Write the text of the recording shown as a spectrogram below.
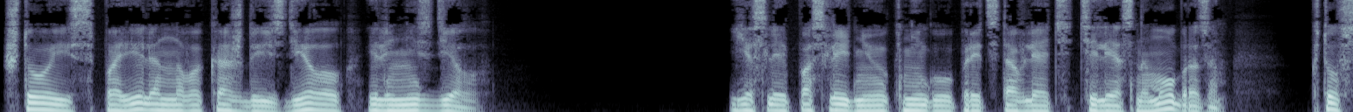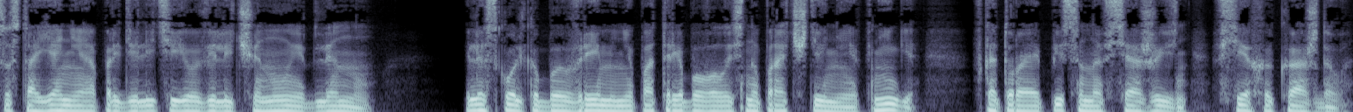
что из повеленного каждый сделал или не сделал. Если последнюю книгу представлять телесным образом — кто в состоянии определить ее величину и длину, или сколько бы времени потребовалось на прочтение книги, в которой описана вся жизнь всех и каждого.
